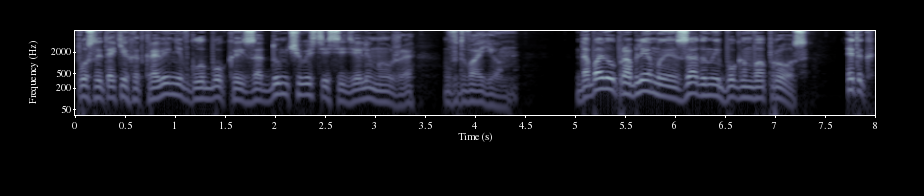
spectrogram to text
После таких откровений в глубокой задумчивости сидели мы уже вдвоем. Добавил проблемы заданный Богом вопрос. Этак,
